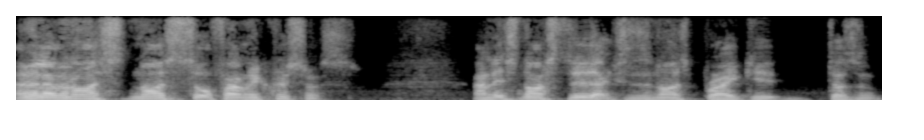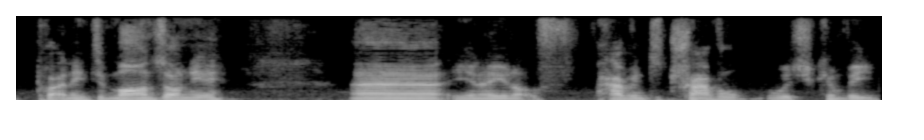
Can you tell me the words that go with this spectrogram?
and we'll have a nice, nice sort of family Christmas. And it's nice to do that because it's a nice break. It doesn't put any demands on you. Uh, you know, you're not f- having to travel, which can be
